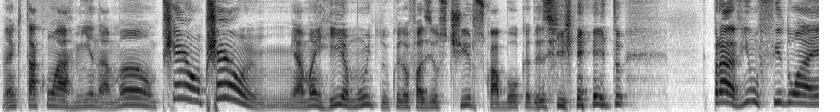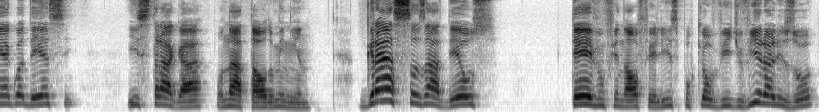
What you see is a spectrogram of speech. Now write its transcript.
né, que tá com a arminha na mão, pshão, pshão. minha mãe ria muito quando eu fazia os tiros com a boca desse jeito, pra vir um filho de uma égua desse e estragar o Natal do menino. Graças a Deus teve um final feliz porque o vídeo viralizou.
